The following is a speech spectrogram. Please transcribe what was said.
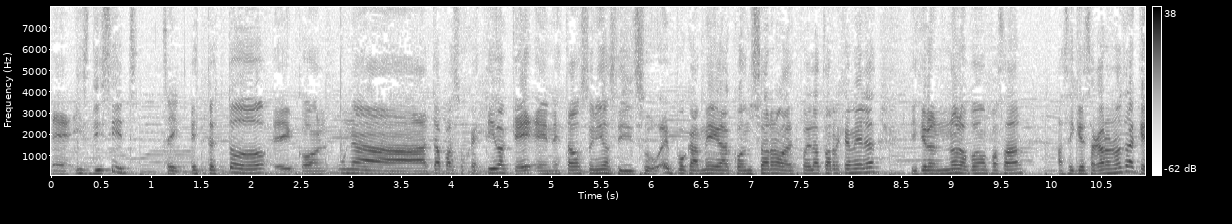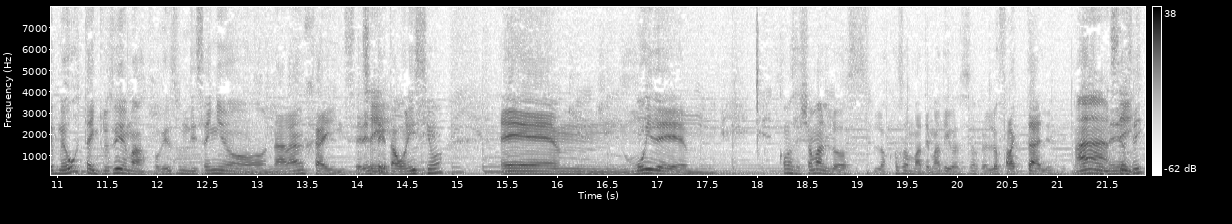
eh, Is This It? Sí. Esto es todo, eh, con una tapa sugestiva que en Estados Unidos y su época mega conserva después de las Torres Gemelas, dijeron no lo podemos pasar, así que sacaron otra que me gusta inclusive más, porque es un diseño naranja y celeste Sí. que está buenísimo. Eh, muy de... ¿Cómo se llaman los, los cosas matemáticos? Esos? Los fractales. Ah, Medio sí. así.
